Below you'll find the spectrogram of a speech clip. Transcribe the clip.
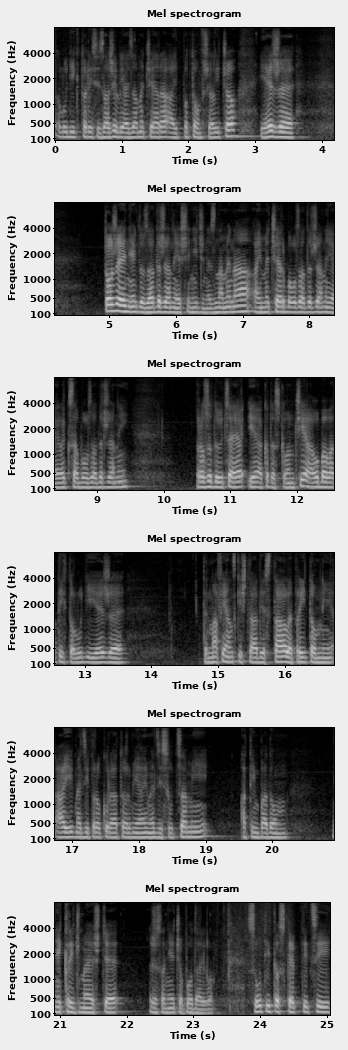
ľudí, ktorí si zažili aj za Mečiara, aj potom všeličo, je, že to, že je niekto zadržaný, ešte nič neznamená. Aj Mečiar bol zadržaný, aj Lexa bol zadržaný. Rozhodujúce je, ako to skončí a obava týchto ľudí je, že ten mafiánsky štát je stále prítomný aj medzi prokurátormi, aj medzi sudcami a tým pádom nekričme ešte, že sa niečo podarilo. Sú títo skeptici, e,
